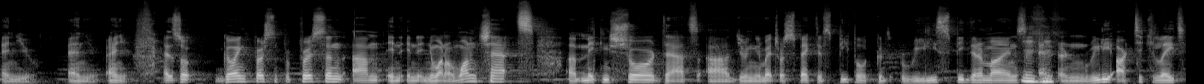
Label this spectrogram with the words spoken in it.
and you and you and you? And so going person per person um, in, in, in one-on-one chats, uh, making sure that uh, during the retrospectives people could really speak their minds mm-hmm. and, and, really articulate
